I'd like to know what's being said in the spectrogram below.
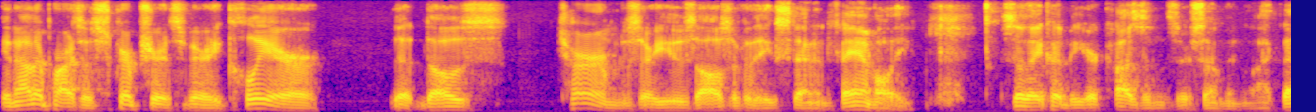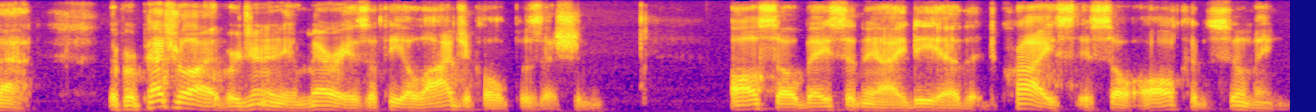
in other parts of Scripture, it's very clear that those terms are used also for the extended family. So they could be your cousins or something like that. The perpetual virginity of Mary is a theological position, also based on the idea that Christ is so all consuming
